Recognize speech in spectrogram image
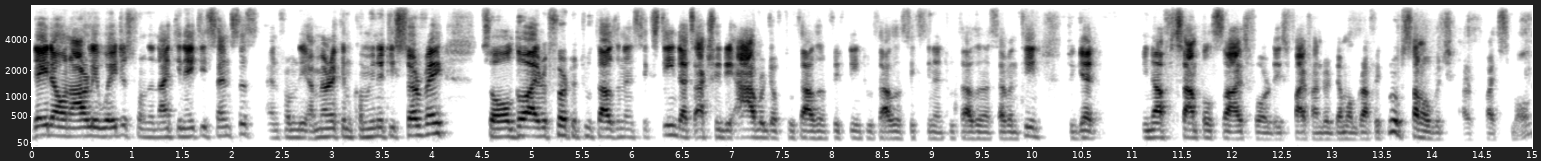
Data on hourly wages from the 1980 census and from the American Community Survey. So although I refer to 2016, that's actually the average of 2015, 2016, and 2017 to get enough sample size for these 500 demographic groups, some of which are quite small.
